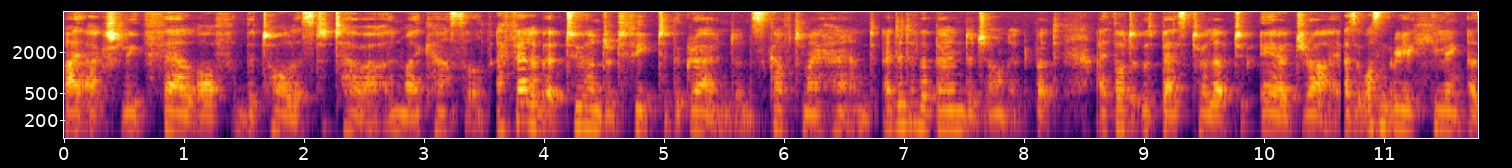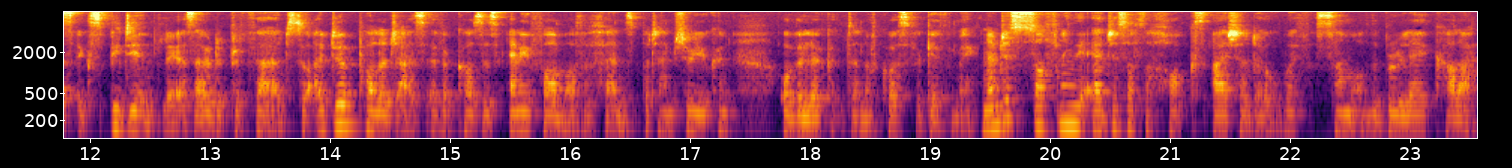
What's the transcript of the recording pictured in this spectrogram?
I actually fell off the tallest tower in my castle. I fell about 200 feet to the ground and scuffed my hand. I did have a bandage on it, but I thought it was best to allow it to air dry, as it wasn't really healing as expediently as I would have preferred, so I do apologise if it causes any form of offence, but I'm sure you can overlook it and of course forgive me. And I'm just softening the edges of the Haux eyeshadow with some of the Brulee colour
